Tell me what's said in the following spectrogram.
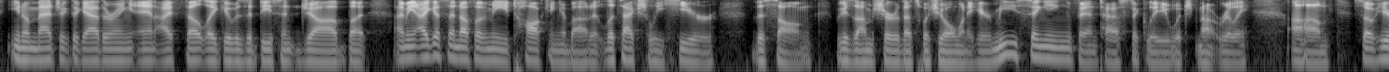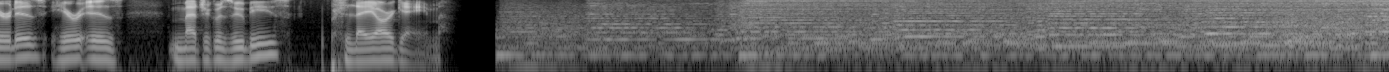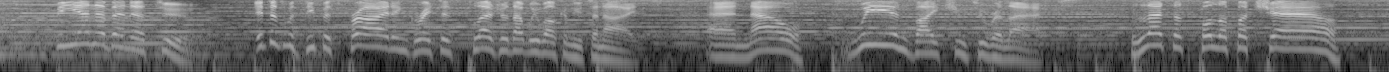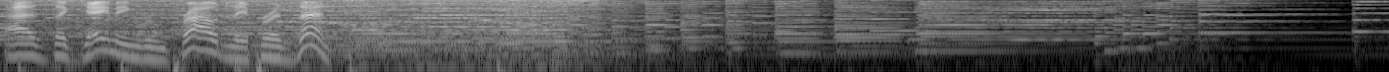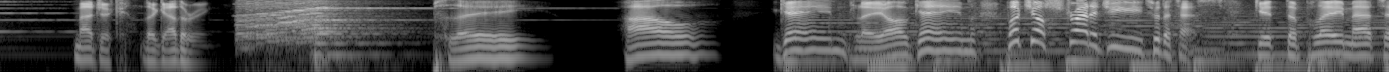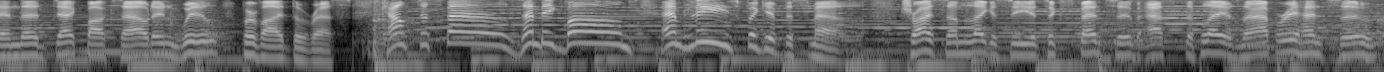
you know, Magic the Gathering, and I felt like it was a decent job. But I mean, I guess enough of me talking about it. Let's actually hear the song because I'm sure that's what you all want to hear. Me singing fantastically, which not really. Um, so here it is. Here is Magic with Zubies. Play our game. Bienvenuto. It is with deepest pride and greatest pleasure that we welcome you tonight. And now, we invite you to relax. Let us pull up a chair as the gaming room proudly presents. Magic the Gathering. Play our game, play our game. Put your strategy to the test. Get the playmat and the deck box out, and we'll provide the rest. Counter spells and big bombs, and please forgive the smell. Try some legacy, it's expensive. Ask the players, they're apprehensive.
